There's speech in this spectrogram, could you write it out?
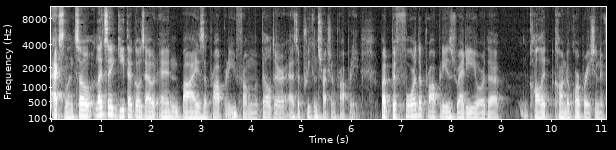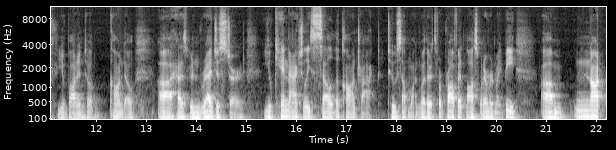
Excellent. So let's say Geeta goes out and buys a property from a builder as a pre-construction property, but before the property is ready, or the call it condo corporation if you've bought into a condo uh, has been registered, you can actually sell the contract to someone, whether it's for profit, loss, whatever it might be. Um, not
